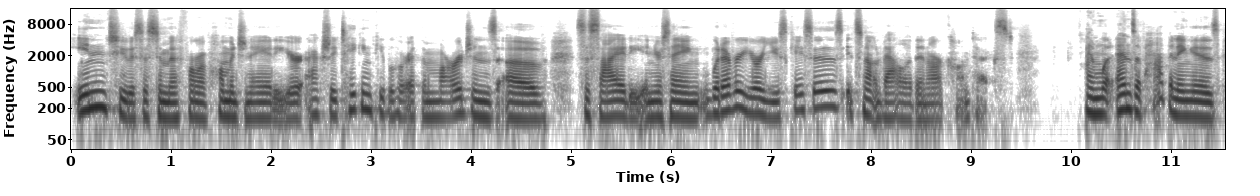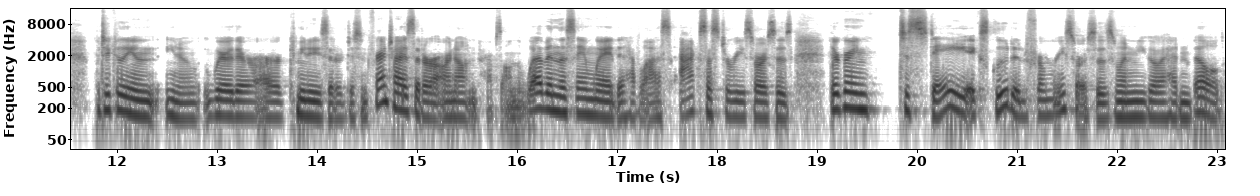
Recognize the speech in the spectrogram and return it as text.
into a system, a form of homogeneity. You're actually taking people who are at the margins of society and you're saying, whatever your use case is, it's not valid in our context. And what ends up happening is, particularly in, you know, where there are communities that are disenfranchised, that are, are not perhaps on the web in the same way, that have less access to resources, they're going to stay excluded from resources when you go ahead and build.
